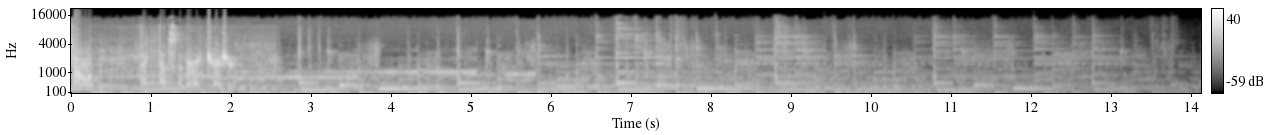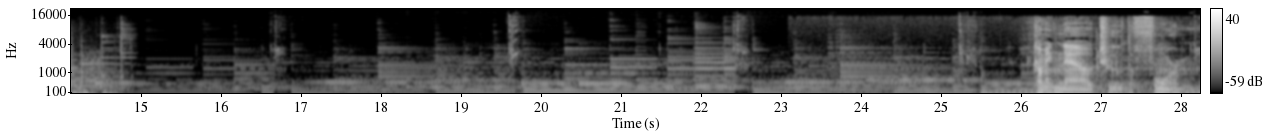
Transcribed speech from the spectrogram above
soul. That, that's the buried treasure. Coming now to the form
